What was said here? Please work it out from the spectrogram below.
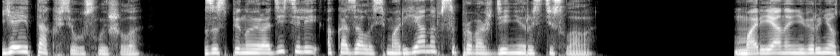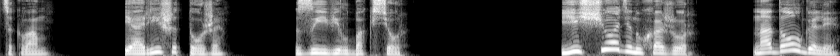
Я и так все услышала. За спиной родителей оказалась Марьяна в сопровождении Ростислава. «Марьяна не вернется к вам. И Ариша тоже», — заявил боксер. «Еще один ухажер», Надолго ли?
